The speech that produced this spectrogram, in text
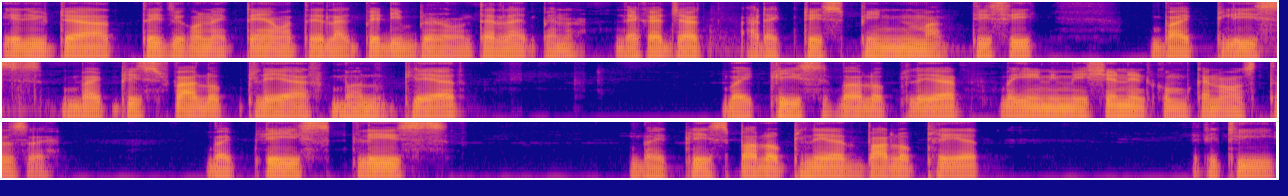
এই দুইটাতে যে কোনো একটাই আমাদের লাগবে ডিব্রের আমাদের লাগবে না। দেখা যাক আর একটা স্পিন মারতেছি। ভাই প্লিজ ভাই প্লিজ ভালো প্লেয়ার ভালো প্লেয়ার ভাই প্লিজ ভালো প্লেয়ার ভাই অ্যানিমেশন এরকম কেন আসতেছে? ভাই প্লিজ প্লিজ ভাই প্লিজ ভালো প্লেয়ার ভালো প্লেয়ার এটা কি?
